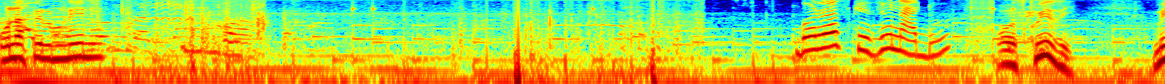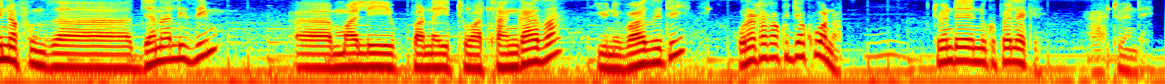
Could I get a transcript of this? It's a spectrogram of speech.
Una film nini? Boroski unadu? Oh, siku hizi mi nafunza journalism uh, mali panaitwa Tangaza University. Unataka kuja kuona? Mm. Twende nikupeleke? Ah, twende.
